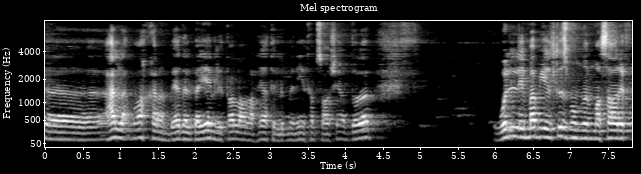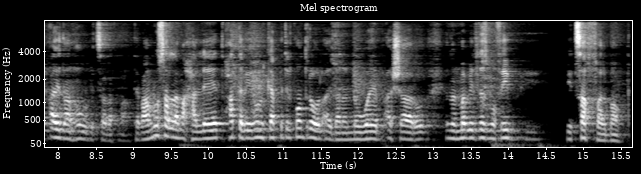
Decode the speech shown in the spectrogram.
آه، هلأ مؤخرا بهذا البيان اللي طلعه رح يعطي اللبنانيين 25000 دولار واللي ما بيلتزموا من المصارف أيضا هو بيتصرف معه. طبعا نوصل لمحلات وحتى بقانون ال capital control أيضا النواب اشاروا إنه ما بيلتزموا فيه بيتصفى البنك.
